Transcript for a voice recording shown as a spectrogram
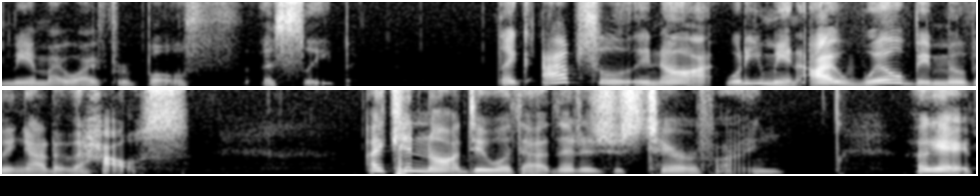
me and my wife were both asleep. Like absolutely not. What do you mean? I will be moving out of the house. I cannot deal with that. That is just terrifying. Okay.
